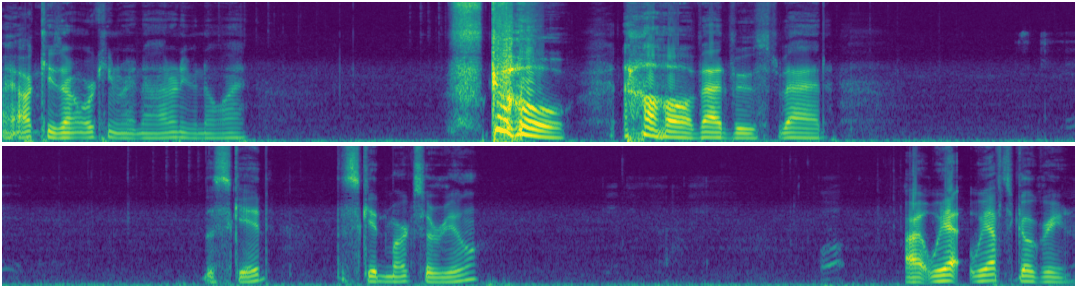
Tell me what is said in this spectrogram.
My hotkeys aren't working right now. I don't even know why. Go! Oh, bad boost. Bad. This kid. The skid? The skid marks are real? Alright, we ha we have to go green.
